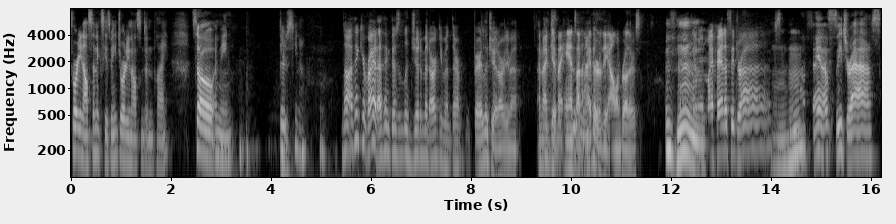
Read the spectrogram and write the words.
Jordy Nelson, excuse me, Jordy Nelson didn't play. So I mean, there's you know, No, I think you're right. I think there's a legitimate argument there. Very legit argument. And I'd get my hands on either of the Allen brothers. Mm-hmm. And in my fantasy drafts. Mm-hmm. fantasy drafts.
